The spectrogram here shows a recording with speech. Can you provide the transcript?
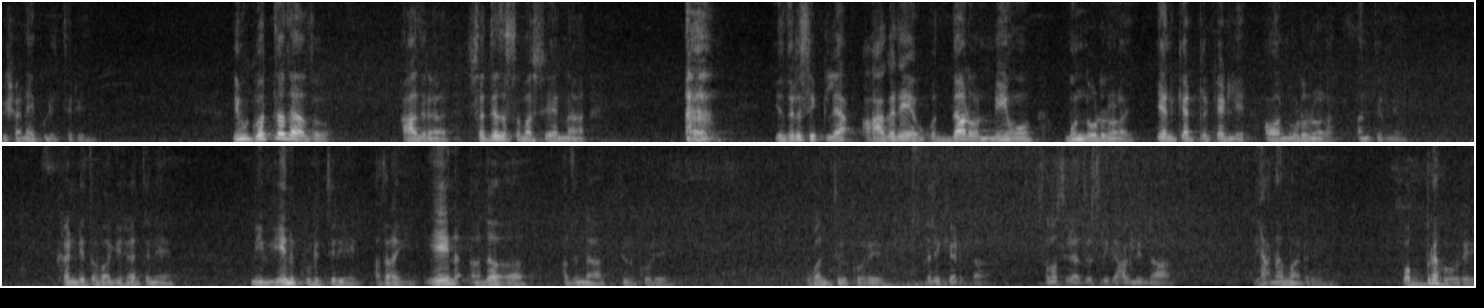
ವಿಷಾನೇ ಕುಡಿತೀರಿ. ನಿಮಗೆ ಗೊತ್ತದ ಅದು. ಆದರೆ ಸದ್ಯದ ಸಮಸ್ಯೆಯನ್ನು ಎದುರಿಸಿಕ್ಲೆ ಆಗದೆ ಒದ್ದಾಡೋ ನೀವು ಮುಂದೆ ನೋಡೋಣ ಏನು ಕೆಟ್ಟರು ಕೆಡಲಿ ಅವ ನೋಡೋಣ ಅಂತೀರಿ ನೀವು. ಖಂಡಿತವಾಗಿ ಹೇಳ್ತೇನೆ, ನೀವು ಏನು ಕುಡಿತೀರಿ, ಅದರಾಗಿ ಏನು ಅದ ಅದನ್ನು ತಿಳ್ಕೊರಿ. ಒಂದು ತಿಳ್ಕೊರಿ, ತಲೆ ಕೆಡ್ತಾ ಸಮಸ್ಯೆ ಎದುರಿಸ್ಲಿಕ್ಕೆ ಆಗಲಿಲ್ಲ, ಧ್ಯಾನ ಮಾಡಿರಿ. ಒಬ್ಬರೇ ಹೋಗ್ರಿ,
